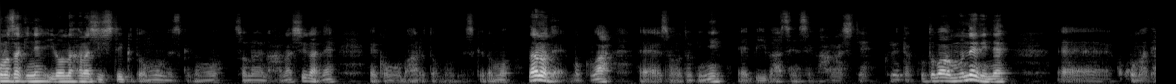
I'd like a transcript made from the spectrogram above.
の先ね、いろんな話していくと思うんですけども、そのような話がね、今後もあると思うんですけども、なので僕は、えー、その時に、えビーバー先生が話してくれた言葉を胸にね、えー、ここまで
